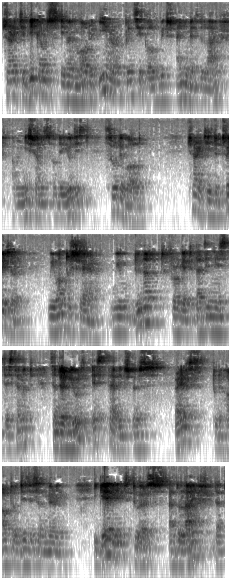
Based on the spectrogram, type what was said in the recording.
charity becomes even more the inner principle which animates the life and missions of the Eudists through the world. Charity is the treasure we want to share. We do not forget that in his testament, St. John Eudes established us rails to the heart of Jesus and Mary. He gave it to us as the life that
